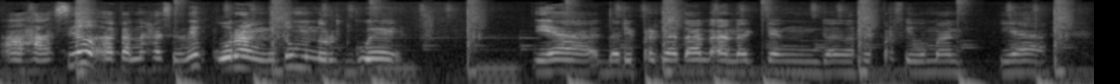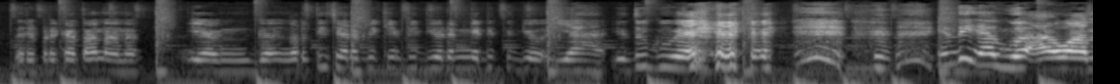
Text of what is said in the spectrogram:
hasil akan hasilnya kurang. Itu menurut gue. Ya dari perkataan anak yang nggak ngerti perfilman. Ya dari perkataan anak yang gak ngerti cara bikin video dan ngedit video. Ya itu gue. Intinya gue awam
